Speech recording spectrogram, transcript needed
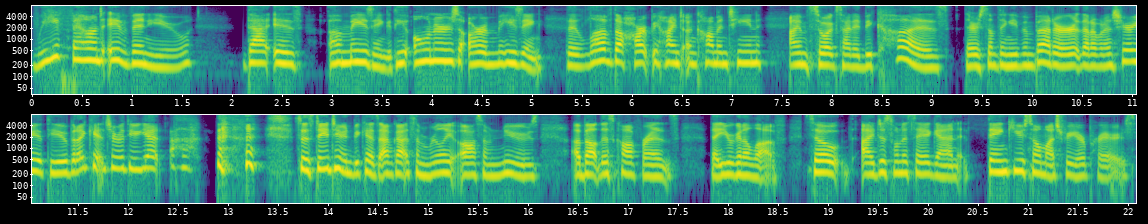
We found a venue That is amazing. The owners are amazing. They love the heart behind Uncommon Teen. I'm so excited because there's something even better that I want to share with you, but I can't share with you yet. Ah. so stay tuned because I've got some really awesome news about this conference that you're going to love. So I just want to say again, thank you so much for your prayers.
